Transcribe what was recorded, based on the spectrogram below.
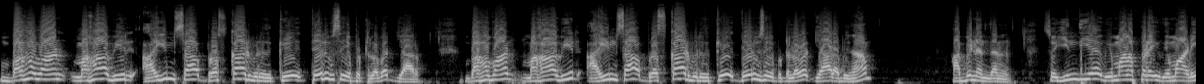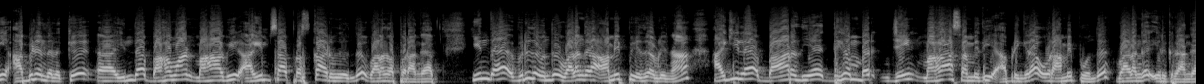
பகவான் மகாவீர் அஹிம்சா புரஸ்கார் விருதுக்கு தேர்வு செய்யப்பட்டுள்ளவர் யார்? பகவான் மகாவீர் அஹிம்சா புரஸ்கார் விருதுக்கு தேர்வு செய்யப்பட்டுள்ளவர் யார் அப்படின்னா அபிநந்தன். ஸோ இந்திய விமானப்படை விமானி அபிநந்தனுக்கு இந்த பகவான் மகாவீர் அஹிம்சா புரஸ்கார் விருது வந்து வழங்க போகிறாங்க இந்த விருது வந்து வழங்குற அமைப்பு எது அப்படின்னா அகில பாரதிய திகம்பர் ஜெயின் மகா சமிதி அப்படிங்கிற ஒரு அமைப்பு வந்து வழங்க இருக்கிறாங்க.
